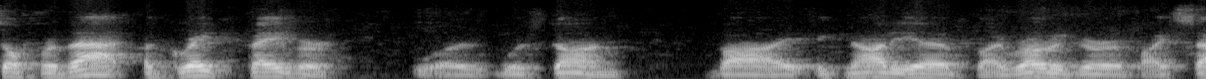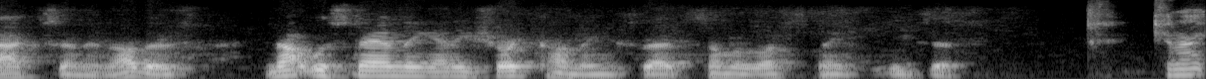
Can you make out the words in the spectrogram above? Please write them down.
so for that, a great favor was, was done by Ignatiev, by Roediger, by Saxton and others, notwithstanding any shortcomings that some of us think exist. Can I,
